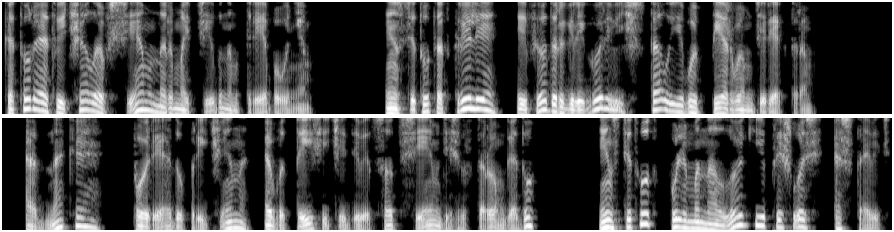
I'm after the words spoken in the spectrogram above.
которая отвечала всем нормативным требованиям. Институт открыли, и Федор Григорьевич стал его первым директором. Однако, по ряду причин, в 1972 году Институт пульмонологии пришлось оставить,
